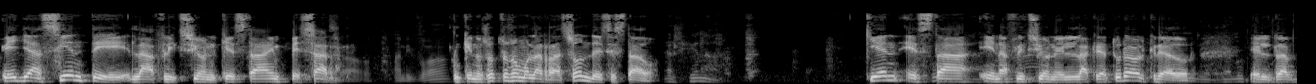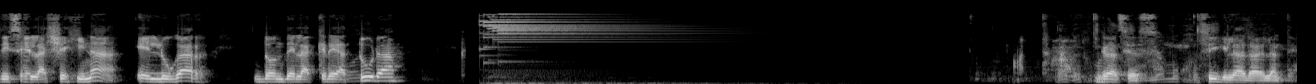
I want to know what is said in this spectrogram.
ella siente la aflicción que está a empezar, que nosotros somos la razón de ese estado. ¿Quién está en aflicción, la criatura o el creador? El Rab dice la Shejina, el lugar donde la criatura Gracias. Sigue adelante.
